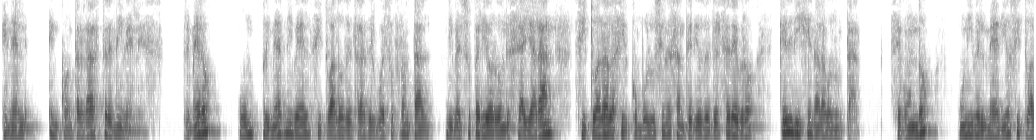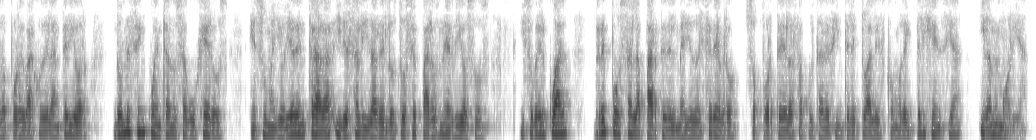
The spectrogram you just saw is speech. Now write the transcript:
En él encontrarás tres niveles. Primero, un primer nivel situado detrás del hueso frontal, nivel superior donde se hallarán situadas las circunvoluciones anteriores del cerebro que dirigen a la voluntad. Segundo, un nivel medio situado por debajo del anterior, donde se encuentran los agujeros en su mayoría de entrada y de salida de los doce paros nerviosos y sobre el cual reposa la parte del medio del cerebro, soporte de las facultades intelectuales como la inteligencia y la memoria.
